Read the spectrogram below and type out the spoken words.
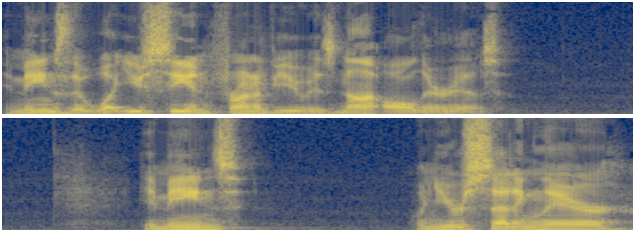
It means that what you see in front of you is not all there is. It means when you're sitting there,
